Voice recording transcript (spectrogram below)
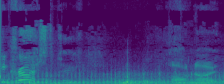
It crashed. Oh no.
